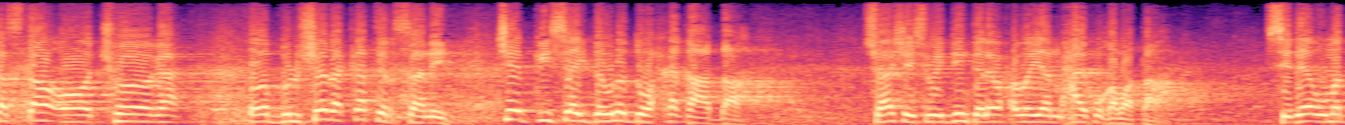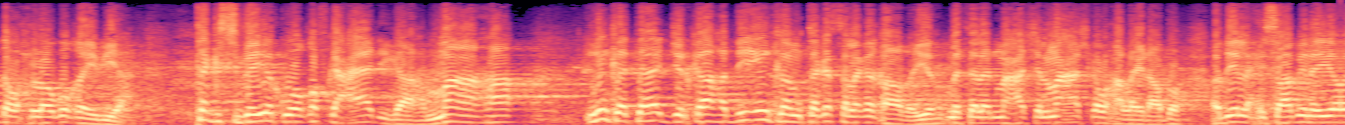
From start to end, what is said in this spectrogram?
kasta oo jooga oo bulshada ka tirsani jeebkiisa ay dowladdu wax ka qaadaa. Su'aasha isweydiinta le waxa weeyaan maxay ku qabataa? Sidee ummadda wax loogu qaybiyaa taxbayerku waa qofka caadiga ah. Ma aha. Ninka taajirkaa haddii income tagas laga qaadayo maalan macaashilmacaashka waxa la yidhaahdo haddii la xisaabinayo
